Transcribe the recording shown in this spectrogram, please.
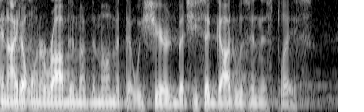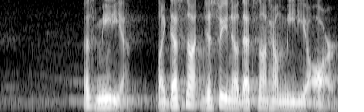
And I don't want to rob them of the moment that we shared. But she said, God was in this place. That's media. Like, that's not, just so you know, that's not how media are.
